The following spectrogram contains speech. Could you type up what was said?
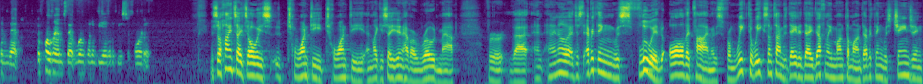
and that the programs that we're going to be able to be supported. So hindsight's always 2020, and like you said you didn't have a roadmap for that. And, and I know just everything was fluid all the time. It was from week to week, sometimes day to day, definitely month to month. Everything was changing,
